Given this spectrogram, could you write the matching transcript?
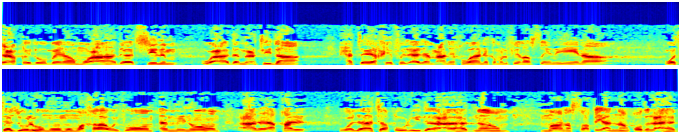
اعقدوا بينهم معاهدات سلم وعدم اعتداء. حتى يخف الألم عن إخوانكم الفلسطينيين. وتزول هموم ومخاوفهم أمنوهم على الأقل ولا تقولوا إذا عاهدناهم ما نستطيع أن ننقض العهد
